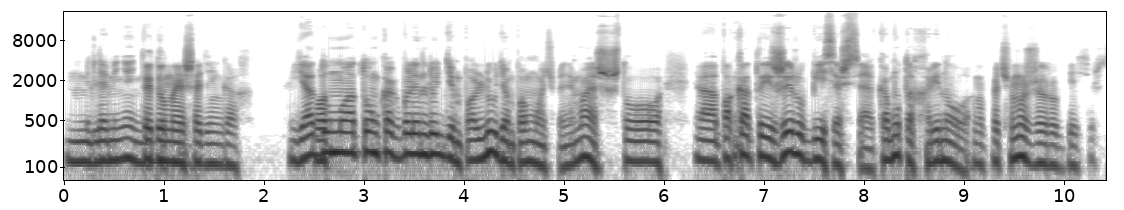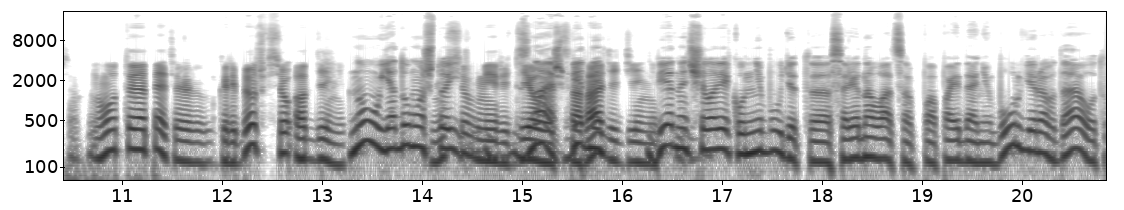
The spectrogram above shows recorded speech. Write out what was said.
для меня нет. Ты думаешь о деньгах. Я вот- думаю о том, как, блин, людям, людям помочь, понимаешь, что а, пока ты жиру бесишься, кому-то хреново. Ну почему жиру бесишься? Ну вот ты опять э, гребешь все от денег. Ну, я думаю, что, не и- все в мире знаешь, бедный, ради денег. бедный человек, он не будет э, соревноваться по поеданию бургеров, да, вот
